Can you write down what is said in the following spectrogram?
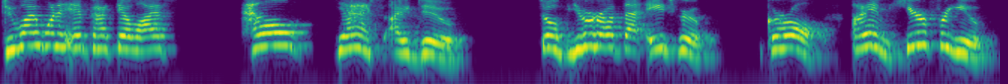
Do I want to impact their lives? Hell yes, I do. So if you're of that age group, girl, I am here for you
